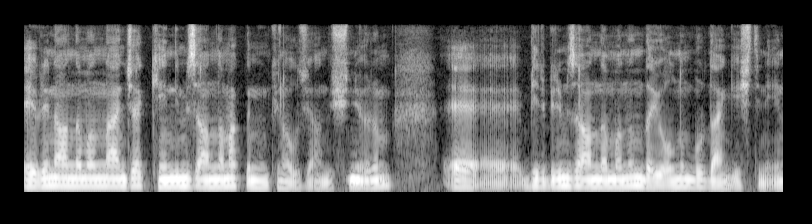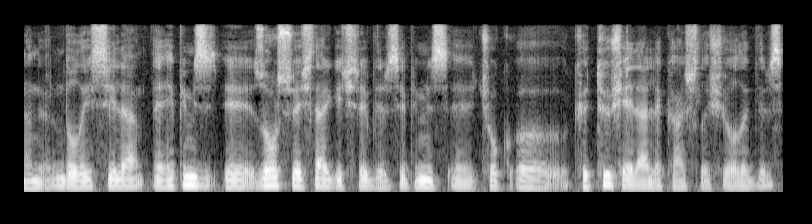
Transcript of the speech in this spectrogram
evreni anlamanın ancak kendimizi anlamakla mümkün olacağını düşünüyorum. E, birbirimizi anlamanın da yolunun buradan geçtiğine inanıyorum. Dolayısıyla e, hepimiz e, zor süreçler geçirebiliriz. Hepimiz e, çok e, kötü şeylerle karşılaşıyor olabiliriz.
